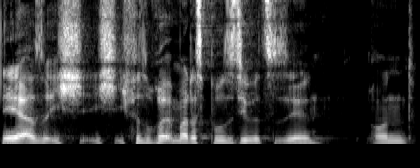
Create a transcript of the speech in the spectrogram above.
Nee, also ich, ich, ich versuche immer das Positive zu sehen. Und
